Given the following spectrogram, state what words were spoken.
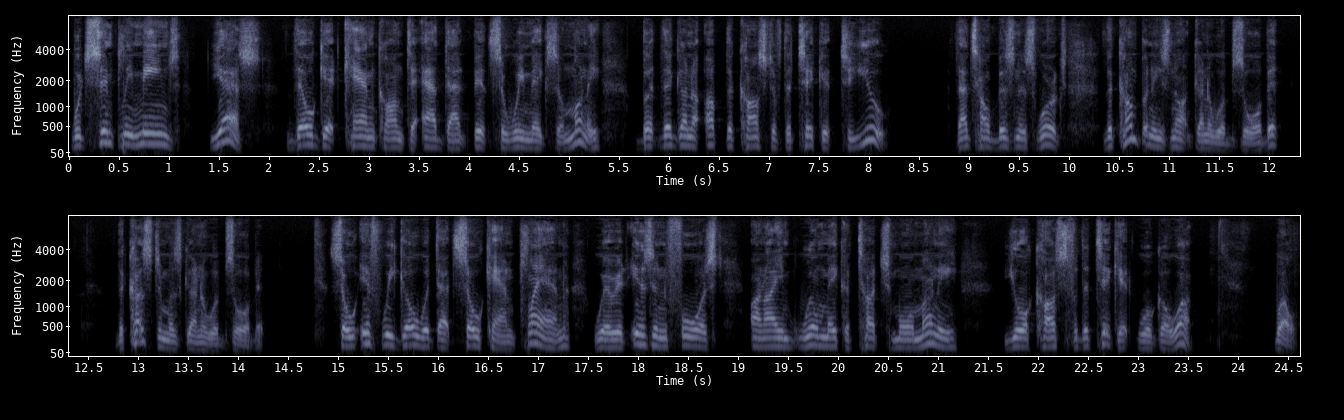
which simply means yes, they'll get CanCon to add that bit so we make some money, but they're going to up the cost of the ticket to you. That's how business works. The company's not going to absorb it. The customer's going to absorb it. So if we go with that SOCAN plan where it is enforced and I will make a touch more money, your cost for the ticket will go up. Well,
